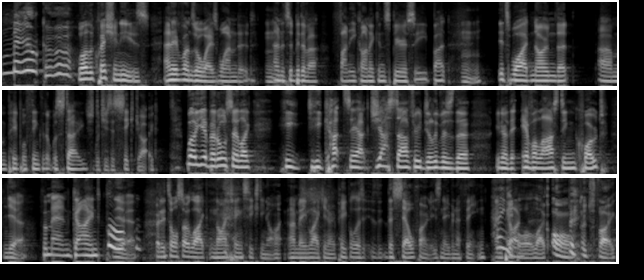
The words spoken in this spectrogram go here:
America. Well, the question is, and everyone's always wondered, Mm. and it's a bit of a funny kind of conspiracy, but Mm. it's wide known that um, people think that it was staged. Which is a sick joke. Well, yeah, but also like he he cuts out just after he delivers the you know the everlasting quote Yeah. for mankind. Yeah, but it's also like 1969. I mean, like you know, people are, the cell phone isn't even a thing. Hang and people on. are like, oh, it's fake.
